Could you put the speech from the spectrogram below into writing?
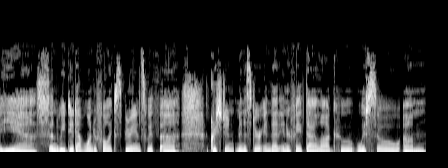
Yes, and we did have a wonderful experience with uh, a Christian minister in that interfaith dialogue who was so um,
